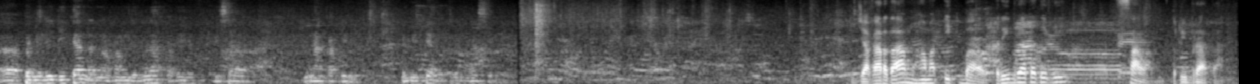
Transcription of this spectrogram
uh, penyelidikan dan alhamdulillah kami bisa menangkap ini. Demikian, terima kasih. Jakarta, Muhammad Iqbal, Tribrata TV, Salam Tribrata.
